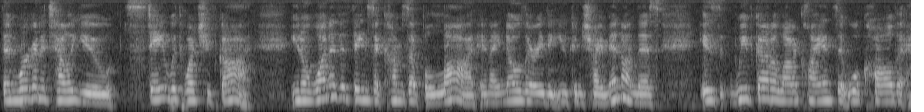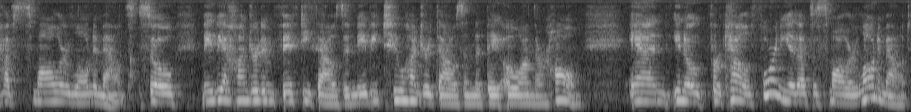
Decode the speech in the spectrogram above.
then we're going to tell you stay with what you've got. You know one of the things that comes up a lot and i know larry that you can chime in on this is we've got a lot of clients that will call that have smaller loan amounts. So maybe 150000 maybe 200000 that they owe on their home and you know, for California, that's a smaller loan amount.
